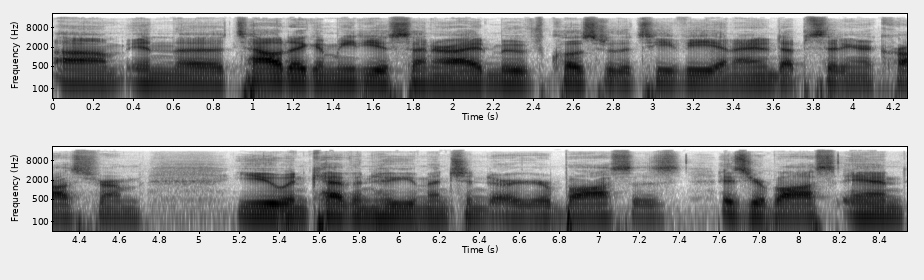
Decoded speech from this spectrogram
um, in the Talladega Media Center, I had moved closer to the TV, and I ended up sitting across from you and Kevin, who you mentioned are your bosses, is your boss, and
